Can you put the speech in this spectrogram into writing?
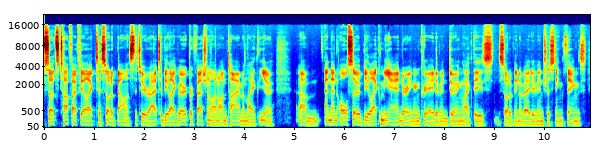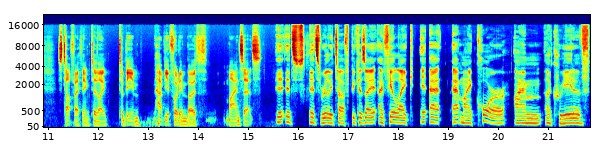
so it's tough i feel like to sort of balance the two right to be like very professional and on time and like you know um, and then also be like meandering and creative and doing like these sort of innovative, interesting things. It's tough, I think, to like to be in, have your foot in both mindsets. it's it's really tough because I I feel like it, at at my core I'm a creative,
